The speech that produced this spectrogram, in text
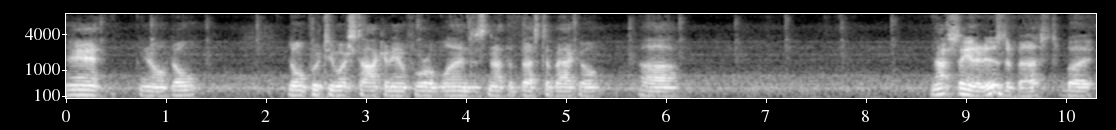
eh, you know, don't don't put too much stock in Amphora blends. It's not the best tobacco. Uh, not saying it is the best, but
